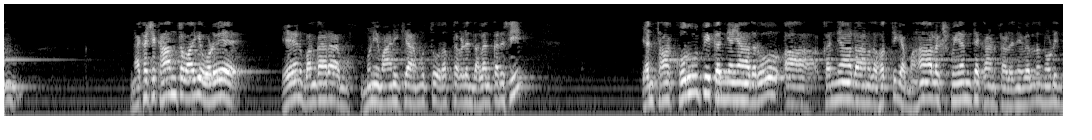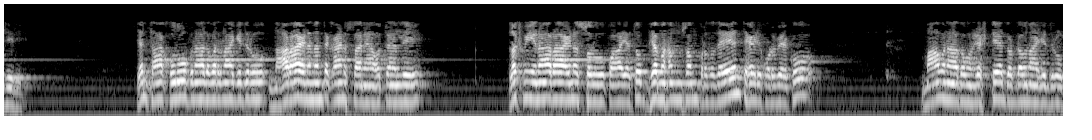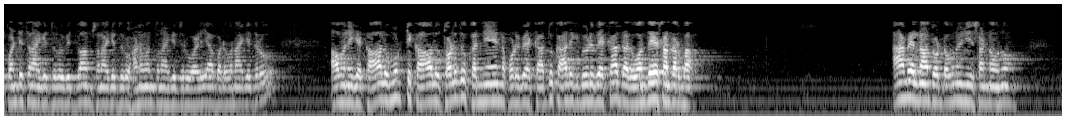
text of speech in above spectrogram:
ನಖಶಿಖಾಂತವಾಗಿ ಒಡವೆ, ಏನು ಬಂಗಾರ ಮುಣಿ ಮಾಣಿಕ್ಯ, ಮುತ್ತು ರತ್ನಗಳಿಂದ ಅಲಂಕರಿಸಿ ಎಂಥ ಕುರೂಪಿ ಕನ್ಯೆಯಾದರೂ ಆ ಕನ್ಯಾದಾನದ ಹೊತ್ತಿಗೆ ಮಹಾಲಕ್ಷ್ಮಿಯಂತೆ ಕಾಣ್ತಾಳೆ. ನೀವೆಲ್ಲ ನೋಡಿದ್ದೀರಿ. ಎಂಥ ಕುರೂಪನಾದವರನಾಗಿದ್ದರೂ ನಾರಾಯಣನಂತೆ ಕಾಣಿಸ್ತಾನೆ ಆ ಹೊತ್ತಿನಲ್ಲಿ. ಲಕ್ಷ್ಮೀನಾರಾಯಣ ಸ್ವರೂಪಾಯ ತುಭ್ಯಮಹಂ ಸಂಪ್ರದದೆ ಅಂತ ಹೇಳಿಕೊಡಬೇಕು. ಮಾವನಾದವನು ಎಷ್ಟೇ ದೊಡ್ಡವನಾಗಿದ್ದರು, ಪಂಡಿತನಾಗಿದ್ದರು, ವಿದ್ವಾಂಸನಾಗಿದ್ದರು, ಹಣವಂತನಾಗಿದ್ದರು, ಅಳಿಯ ಬಡವನಾಗಿದ್ದರು ಅವನಿಗೆ ಕಾಲು ಮುಟ್ಟಿ ಕಾಲು ತೊಳೆದು ಕನ್ಯೆಯನ್ನು ಕೊಡಬೇಕಾದ್ದು, ಕಾಲಿಗೆ ಬೀಳಬೇಕಾದ್ದು, ಅದು ಒಂದೇ ಸಂದರ್ಭ. ಆಮೇಲೆ ನಾ ದೊಡ್ಡವನು, ನೀ ಸಣ್ಣವನು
